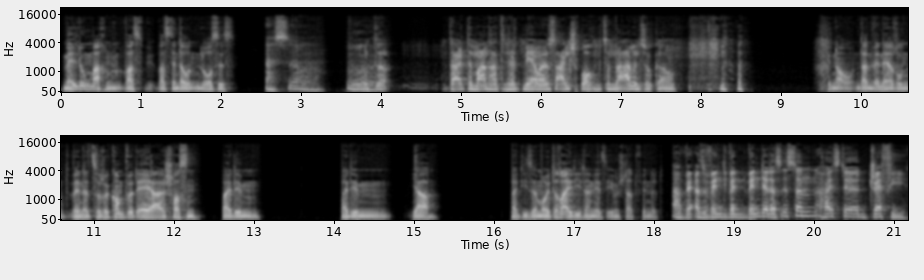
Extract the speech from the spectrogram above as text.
Meldung machen, was, was denn da unten los ist. Ach so. Uh. Und da, der alte Mann hat ihn halt mehrmals angesprochen, mit seinem Namen sogar. genau. Und dann, wenn er rund, wenn er zurückkommt, wird er ja erschossen bei dem, bei dem, ja, bei dieser Meuterei, die dann jetzt eben stattfindet. Ah, also wenn, wenn, wenn der das ist, dann heißt der Jeffy.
